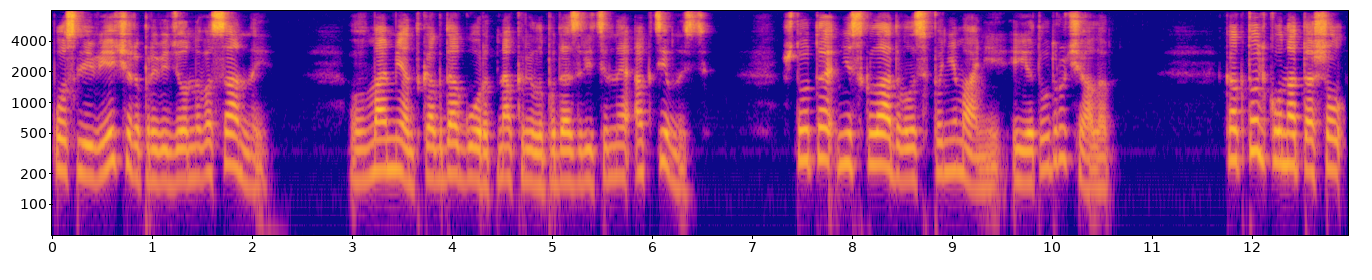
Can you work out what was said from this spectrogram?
после вечера, проведенного с Анной? В момент, когда город накрыла подозрительная активность. Что-то не складывалось в понимании, и это удручало. Как только он отошел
